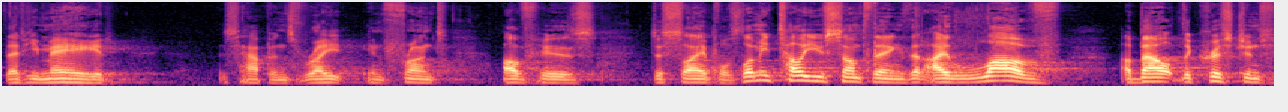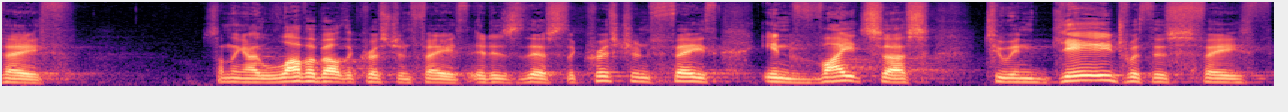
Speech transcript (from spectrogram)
that he made. This happens right in front of his disciples. Let me tell you something that I love about the Christian faith. Something I love about the Christian faith, it is this the Christian faith invites us to engage with this faith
